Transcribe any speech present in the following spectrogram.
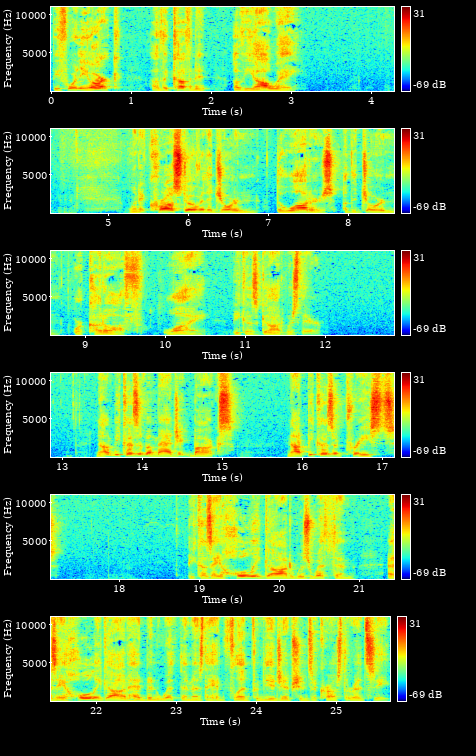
before the ark of the covenant of Yahweh. When it crossed over the Jordan, the waters of the Jordan were cut off. Why? Because God was there. Not because of a magic box, not because of priests, because a holy God was with them, as a holy God had been with them as they had fled from the Egyptians across the Red Sea.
